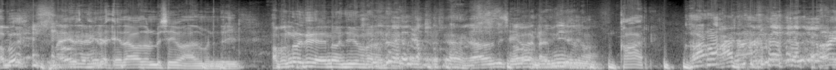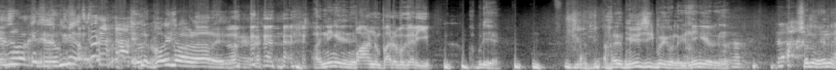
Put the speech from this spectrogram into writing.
அப்ப? ஏதாவது ஒன்று செய்வான் அது மட்டும் தெரியும். அப்ப உங்களுக்கு என்ன செய்ய போறாங்க? ஏதாவது ஒன்று செய்வான் கார். உண்மையா? இல்ல கோயில்ல வாங்கலாரு நீங்க. பானு பருப்பு கறி அப்படியே? மியூசிக் போய் கொடுங்க நீங்க சொல்லுங்க?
